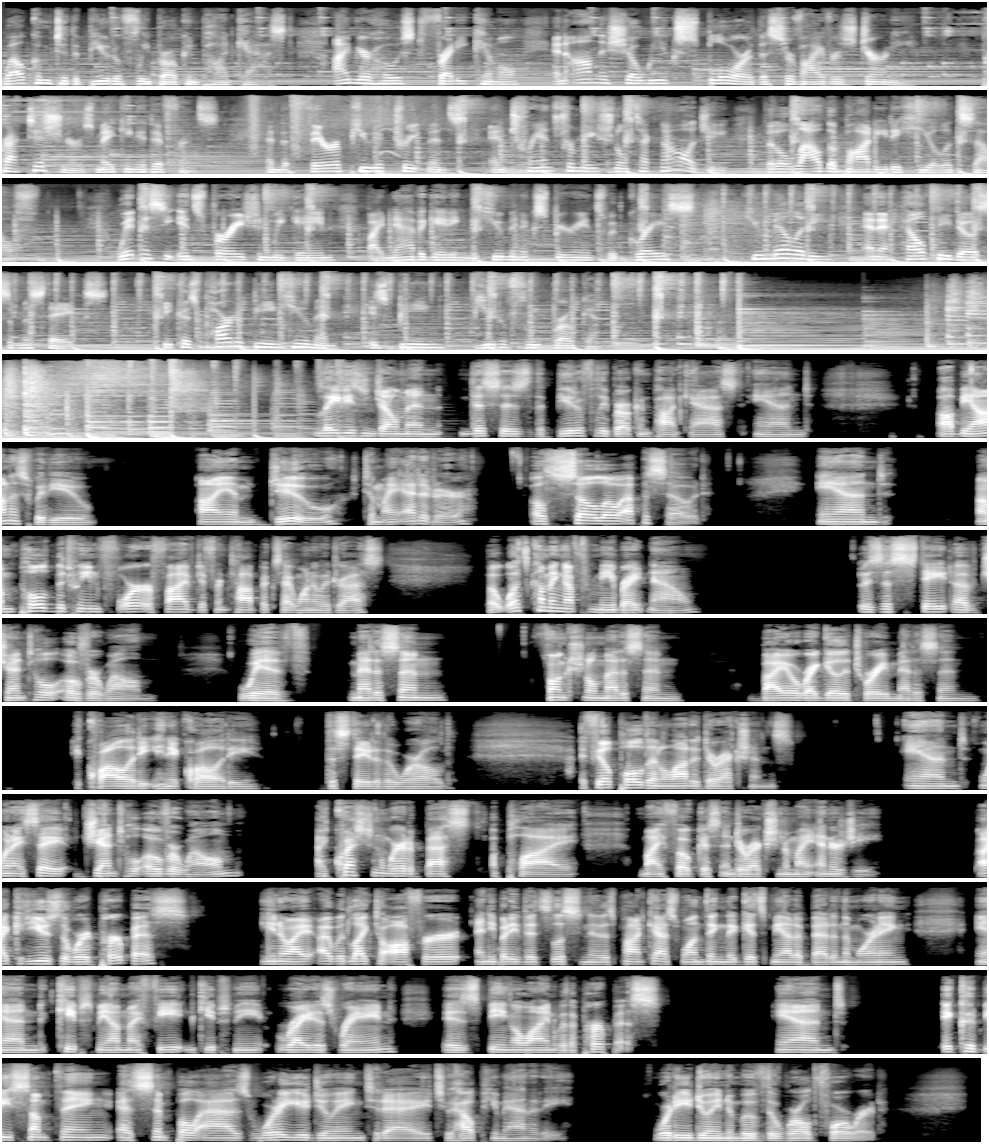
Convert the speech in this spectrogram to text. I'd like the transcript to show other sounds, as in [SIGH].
Welcome to the Beautifully Broken podcast. I'm your host, Freddie Kimmel, and on this show, we explore the survivor's journey, practitioners making a difference, and the therapeutic treatments and transformational technology that allow the body to heal itself. Witness the inspiration we gain by navigating the human experience with grace, humility, and a healthy dose of mistakes. Because part of being human is being beautifully broken. Ladies and gentlemen, this is the Beautifully Broken podcast, and I'll be honest with you, I am due to my editor a solo episode. And I'm pulled between four or five different topics I want to address. But what's coming up for me right now is a state of gentle overwhelm with medicine, functional medicine, bioregulatory medicine, equality, inequality, the state of the world. I feel pulled in a lot of directions. And when I say gentle overwhelm, I question where to best apply my focus and direction of my energy. I could use the word purpose. You know, I, I would like to offer anybody that's listening to this podcast one thing that gets me out of bed in the morning and keeps me on my feet and keeps me right as rain is being aligned with a purpose. And it could be something as simple as what are you doing today to help humanity? What are you doing to move the world forward?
